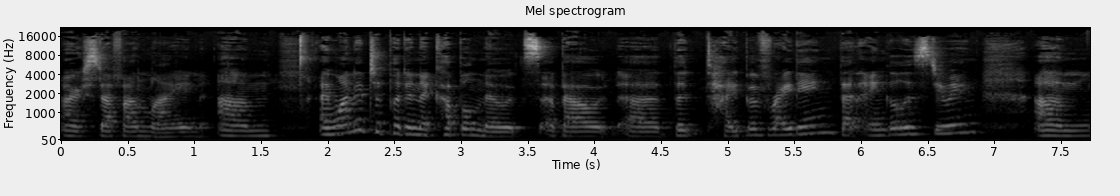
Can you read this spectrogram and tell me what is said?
our stuff online. Um, I wanted to put in a couple notes about uh, the type of writing that Engle is doing. Um,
